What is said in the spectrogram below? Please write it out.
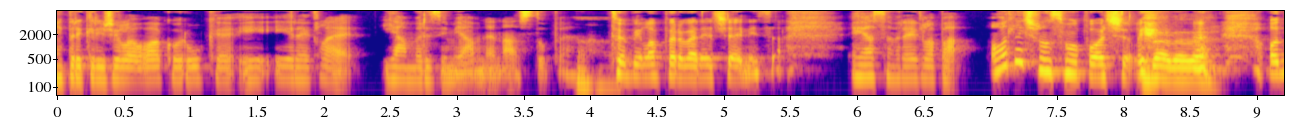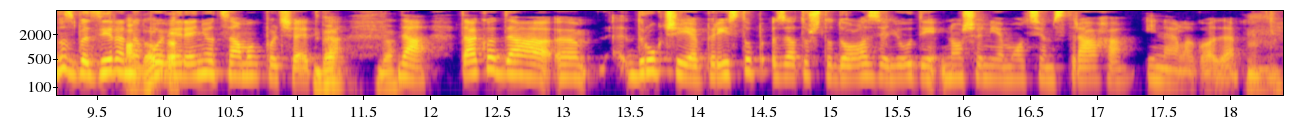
i prekrižila ovako ruke i, i rekla je ja mrzim javne nastupe. To je bila prva rečenica. I ja sam rekla, pa odlično smo počeli. Da, da, da. Odnos baziran na povjerenju od samog početka. Da, da. da. tako da um, drugčiji je pristup zato što dolaze ljudi nošeni emocijom straha i nelagode. mm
